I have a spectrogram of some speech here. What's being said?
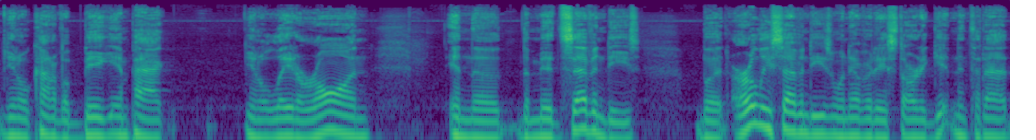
you know kind of a big impact you know later on in the the mid 70s but early 70s whenever they started getting into that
